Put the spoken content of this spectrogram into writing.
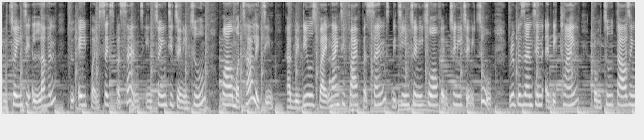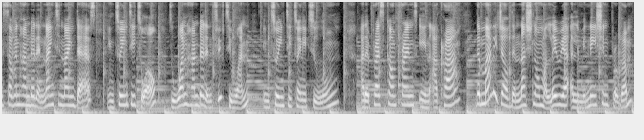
in 2011 to 8.6% in 2022, while mortality had reduced by 95% between 2012 and 2022, representing a decline from 2,799 deaths in 2012 to 151 in 2022. At a press conference in Accra, the manager of the National Malaria Elimination Program,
